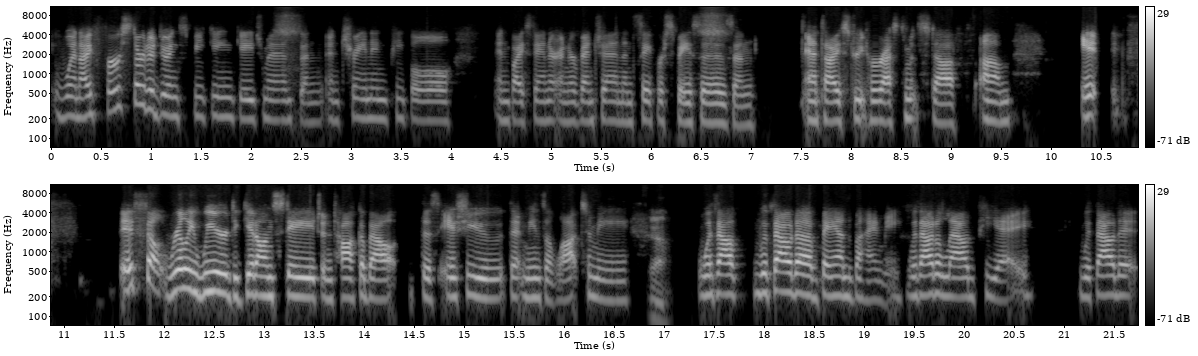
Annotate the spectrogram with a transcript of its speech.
when i first started doing speaking engagements and and training people in bystander intervention and safer spaces and anti-street harassment stuff um, it it felt really weird to get on stage and talk about this issue that means a lot to me yeah without without a band behind me without a loud pa without it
